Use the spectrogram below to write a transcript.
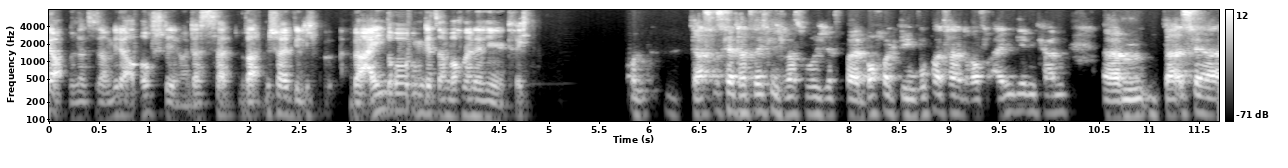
ja, und dann zusammen wieder aufstehen. Und das hat Wattenscheid wirklich beeindruckend jetzt am Wochenende hingekriegt. Und das ist ja tatsächlich was, wo ich jetzt bei Bocholt gegen Wuppertal drauf eingehen kann. Ähm, da ist ja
